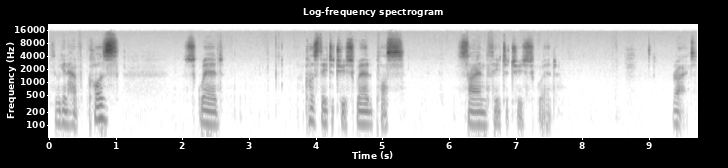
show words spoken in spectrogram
So we're going to have cos squared, cos theta 2 squared plus sine theta 2 squared. Right.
